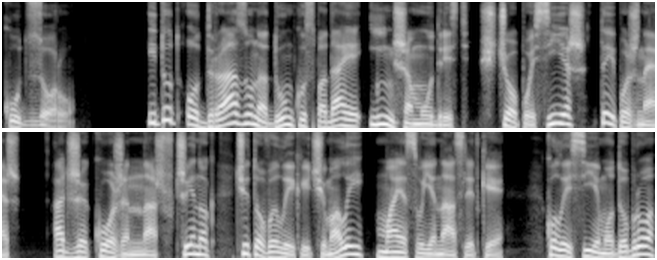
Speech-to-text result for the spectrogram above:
кут зору. І тут одразу на думку спадає інша мудрість що посієш, ти й пожнеш. Адже кожен наш вчинок, чи то великий, чи малий, має свої наслідки. Коли сіємо добро,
